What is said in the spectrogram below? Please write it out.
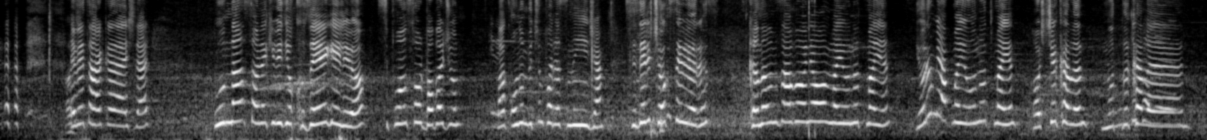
Evet arkadaşlar. Bundan sonraki video Kuzey'e geliyor. Sponsor babacım. Bak onun bütün parasını yiyeceğim. Sizleri çok seviyoruz. Kanalımıza abone olmayı unutmayın. Yorum yapmayı unutmayın. Hoşça kalın. Mutlu kalın.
